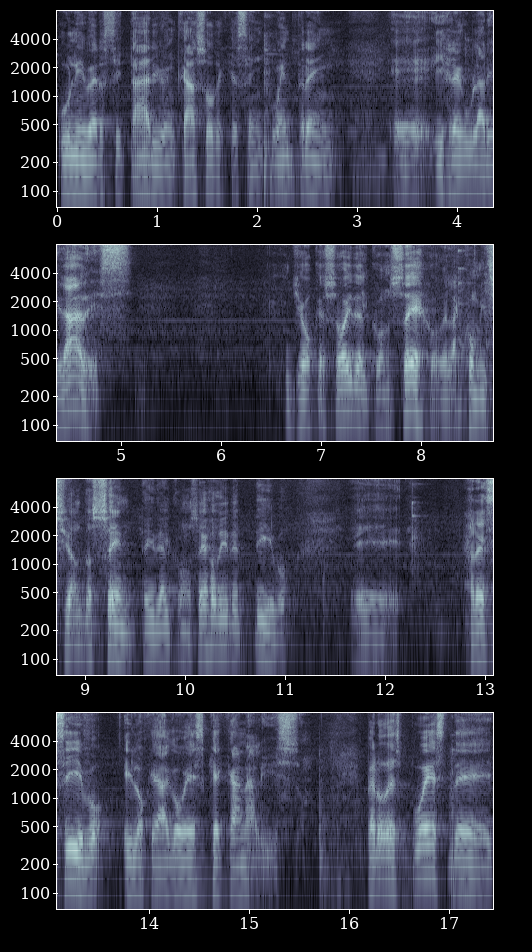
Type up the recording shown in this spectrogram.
universitario en caso de que se encuentren eh, irregularidades. Yo que soy del consejo, de la comisión docente y del consejo directivo, eh, recibo y lo que hago es que canalizo. Pero después de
